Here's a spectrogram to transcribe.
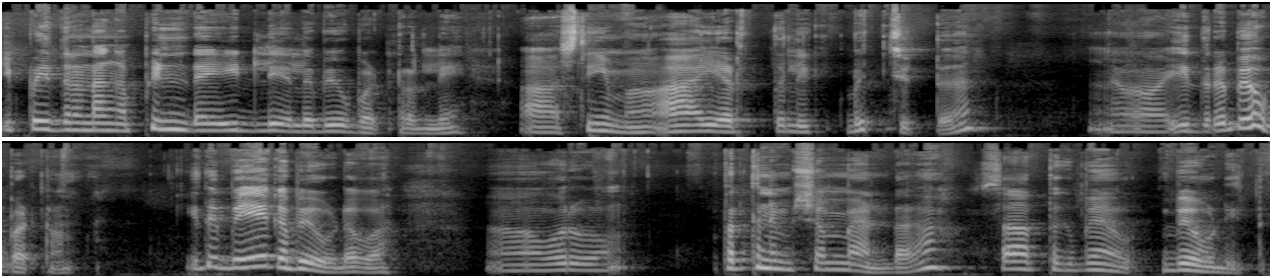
ഇപ്പോൾ ഇതിന് ഞങ്ങൾ പിണ്ട ഇഡ്ഡലി എല്ലാം ಬೇವು ಭಟ್ರಲ್ಲಿ ಸ್ಟೀಮ್ ಆ ಎರ್ತಲ್ಲಿ വെച്ചിട്ട് ಇದ್ರ ಬೇವು ಭಟ್ಟಣ ಇದು ಬೇಗ ಬೇವುಡವ ഒരു പത്ത് നിമിഷം വേണ്ട സാത്തക്ക് ಬೇವು ಬೇವುಡಿದ್ದು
